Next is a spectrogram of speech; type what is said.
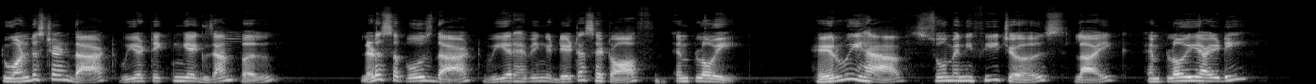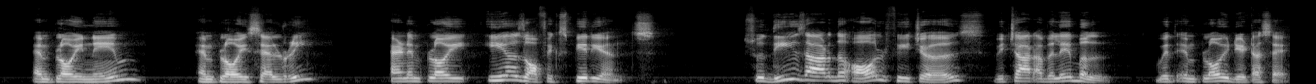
To understand that we are taking an example, let us suppose that we are having a data set of employee. Here we have so many features like employee ID, employee name, employee salary, and employ years of experience. So these are the all features which are available with employee dataset.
